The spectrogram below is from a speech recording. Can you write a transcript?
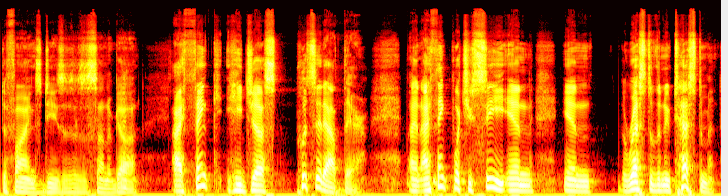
defines Jesus as the Son of God. I think he just puts it out there. And I think what you see in in the rest of the New Testament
